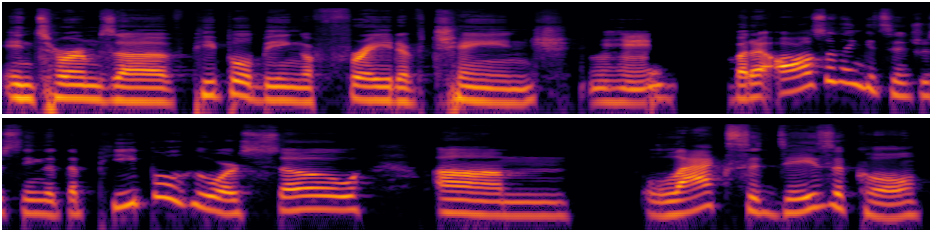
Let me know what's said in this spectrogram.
in terms of people being afraid of change. Mm-hmm. But I also think it's interesting that the people who are so um, lackadaisical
